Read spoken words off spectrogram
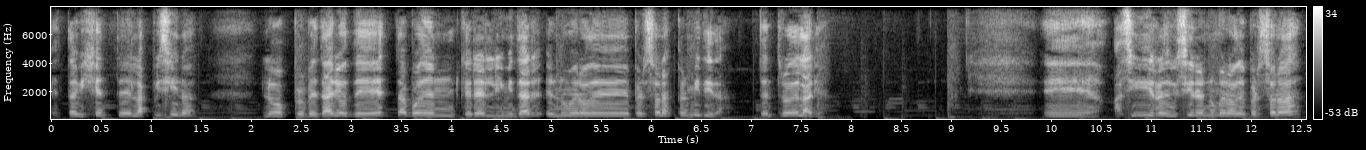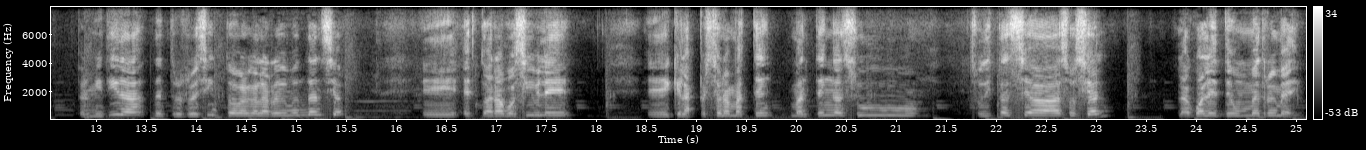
está vigente en las piscinas, los propietarios de esta pueden querer limitar el número de personas permitidas dentro del área. Eh, así reducir el número de personas permitidas dentro del recinto, valga la redundancia. Eh, esto hará posible eh, que las personas mantengan su, su distancia social, la cual es de un metro y medio.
